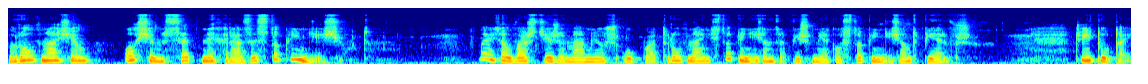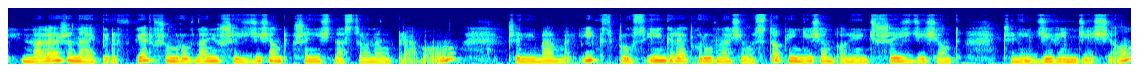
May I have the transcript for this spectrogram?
równa się 8 setnych razy 150. No i zauważcie, że mam już układ równań. 150 zapiszmy jako 150 pierwszych. Czyli tutaj należy najpierw w pierwszym równaniu 60 przenieść na stronę prawą, czyli mamy x plus y równa się 150 odjąć 60, czyli 90.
